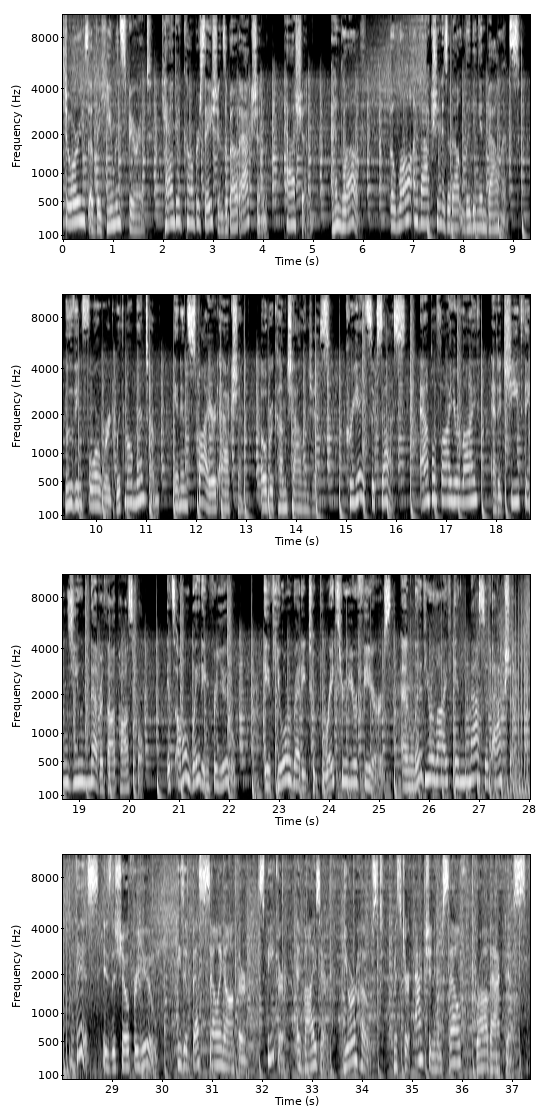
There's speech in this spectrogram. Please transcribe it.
Stories of the human spirit, candid conversations about action, passion, and love. The law of action is about living in balance, moving forward with momentum in inspired action, overcome challenges, create success, amplify your life, and achieve things you never thought possible. It's all waiting for you. If you're ready to break through your fears and live your life in massive action, this is the show for you. He's a best selling author, speaker, advisor, your host, Mr. Action himself, Rob Actis.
